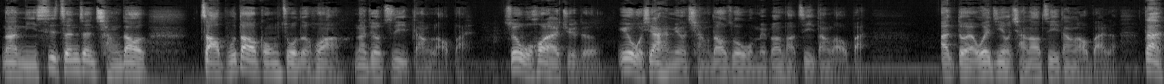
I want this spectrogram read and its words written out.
那你是真正强到找不到工作的话，那就自己当老板。所以我后来觉得，因为我现在还没有强到说我没办法自己当老板啊，对我已经有强到自己当老板了，但。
